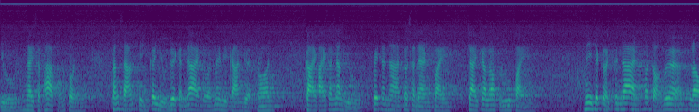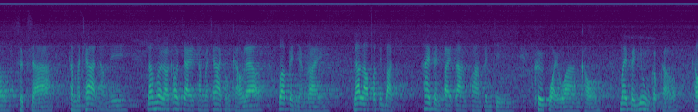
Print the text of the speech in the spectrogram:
อยู่ในสภาพของตน ทั้งสามสิ่งก็อยู่ด้วยกันได้โดยไม่มีการเดือดร้อน กายกายก็นั่งอยู่ เวทนาก็แสดงไป ใจก็รับรู้ไป นี่จะเกิดขึ้นได้ก็ต่อเมื่อเราศึกษาธรรมชาติเหล่านี้ แล้วเมื่อเราเข้าใจธรรมชาติของเขาแล้วว่าเป็นอย่างไร แล้วเราปฏิบัติให้เป็นไปตามความเป็นจริง คือปล่อยวางเขา ไม่ไปยุ่งกับเขา เขา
